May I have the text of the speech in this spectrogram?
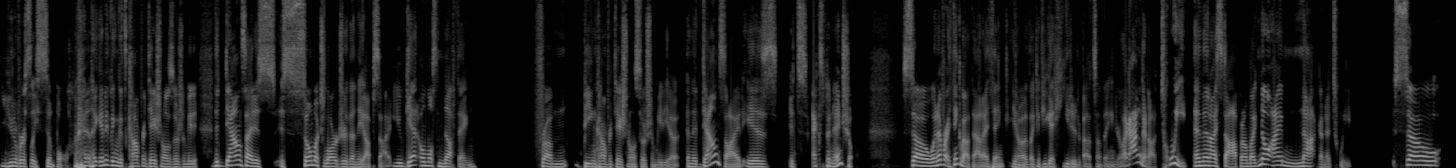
universally simple like anything that's confrontational on social media the downside is is so much larger than the upside you get almost nothing from being confrontational on social media and the downside is it's exponential so whenever I think about that, I think, you know, like if you get heated about something and you're like, I'm going to tweet. And then I stop and I'm like, no, I'm not going to tweet. So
